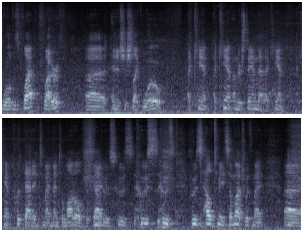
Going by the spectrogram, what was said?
world was flat, flat Earth, uh, and it's just like whoa, I can't I can't understand that. I can't I can't put that into my mental model of this guy who's who's who's who's who's helped me so much with my, uh,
